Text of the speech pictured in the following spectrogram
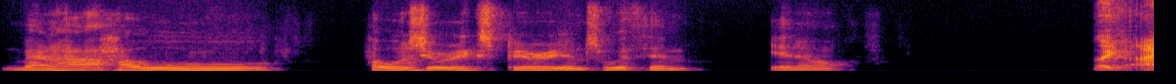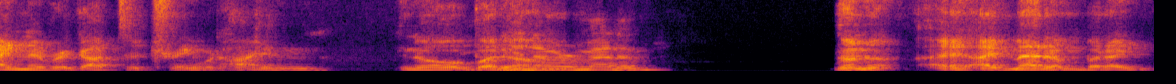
man, how, how how was your experience with him? You know, like I never got to train with Ryan, you know, but you um, never met him. No, no, I I met him, but I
